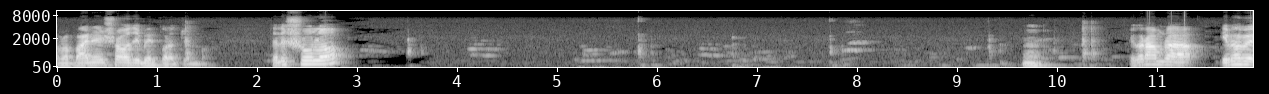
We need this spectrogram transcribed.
আমরা বাইনারি সহজে বের করার জন্য। তাহলে ষোলো। এবার আমরা এভাবে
